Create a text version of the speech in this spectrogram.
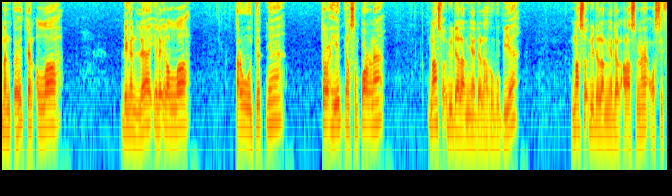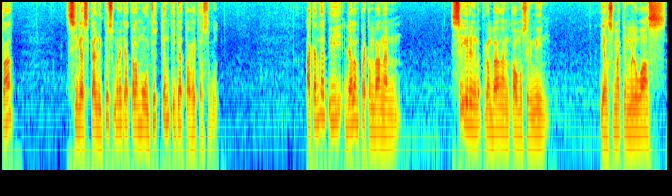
mentauhidkan Allah dengan la ilaha illallah terwujudnya tauhid yang sempurna masuk di dalamnya adalah rububiyah masuk di dalamnya adalah al-asma wa sifat sehingga sekaligus mereka telah mewujudkan tiga tauhid tersebut. Akan tapi dalam perkembangan seiring perkembangan kaum muslimin yang semakin meluas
